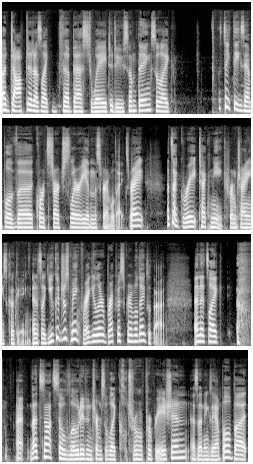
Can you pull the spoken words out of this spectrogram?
adopted as like the best way to do something. So like, let's take the example of the cornstarch slurry and the scrambled eggs, right? That's a great technique from Chinese cooking. And it's like, you could just make regular breakfast scrambled eggs with that. And it's like, that's not so loaded in terms of like cultural appropriation as an example, but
